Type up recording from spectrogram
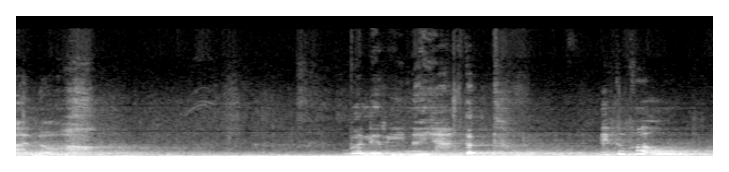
ano ballerina yata. Dito ka, oh.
